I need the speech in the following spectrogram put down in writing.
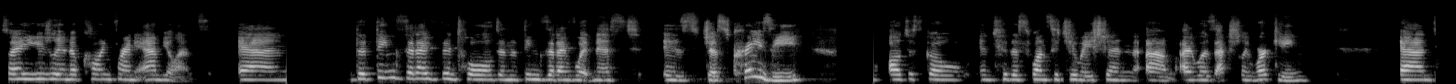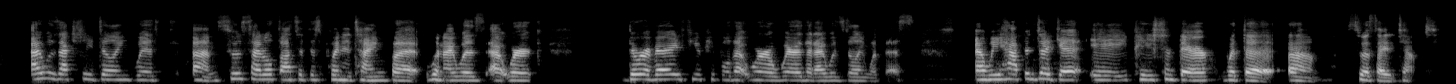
So I usually end up calling for an ambulance. And the things that I've been told and the things that I've witnessed is just crazy. I'll just go into this one situation. Um, I was actually working and I was actually dealing with um, suicidal thoughts at this point in time. But when I was at work, there were very few people that were aware that I was dealing with this. And we happened to get a patient there with a um, suicide attempt.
